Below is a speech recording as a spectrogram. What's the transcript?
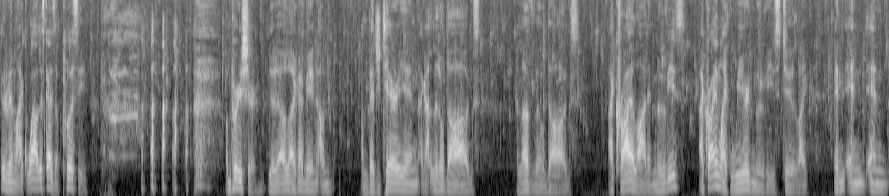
He would have been like, wow, this guy's a pussy. I'm pretty sure, you know, like, I mean, I'm, I'm vegetarian. I got little dogs. I love little dogs. I cry a lot in movies. I cry in like weird movies too, like, and and and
